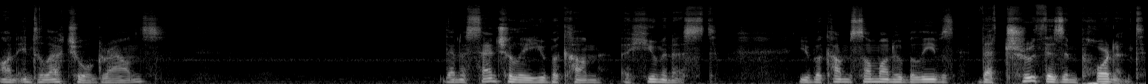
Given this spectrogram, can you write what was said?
on intellectual grounds, then essentially you become a humanist. You become someone who believes that truth is important,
